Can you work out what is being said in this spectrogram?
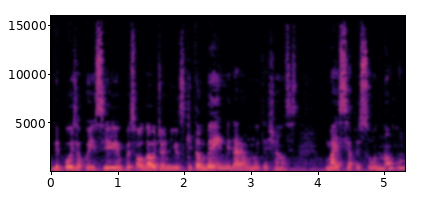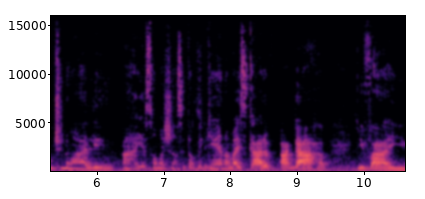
Depois eu conheci o pessoal da Audio News, que também me deram muitas chances. Mas se a pessoa não continuar ali, ai, é só uma chance tão pequena, mas cara, agarra e vai.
